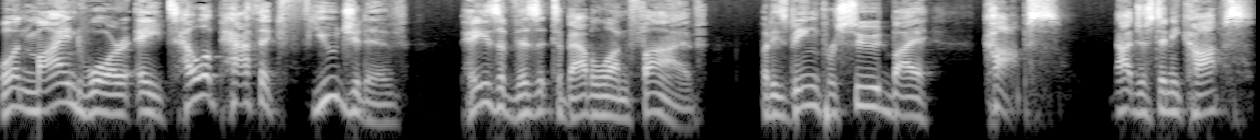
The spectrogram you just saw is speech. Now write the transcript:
Well, in Mind War, a telepathic fugitive pays a visit to Babylon 5, but he's being pursued by cops. Not just any cops,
